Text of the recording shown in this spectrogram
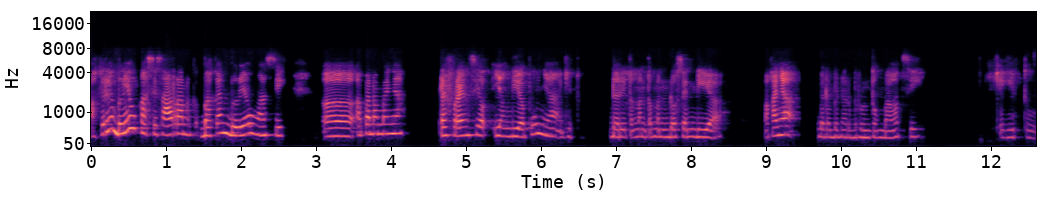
akhirnya beliau kasih saran bahkan beliau ngasih uh, apa namanya referensi yang dia punya gitu dari teman-teman dosen dia. Makanya benar-benar beruntung banget sih. Kayak gitu.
